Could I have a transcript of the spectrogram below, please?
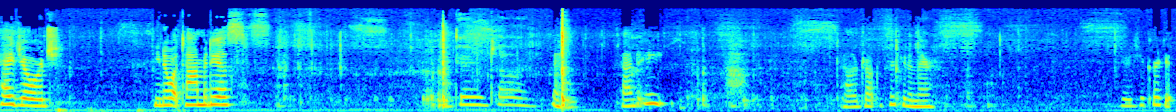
Hey, George. You know what time it is? Game time. Time to eat. Tyler dropped a cricket in there. Here's your cricket.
